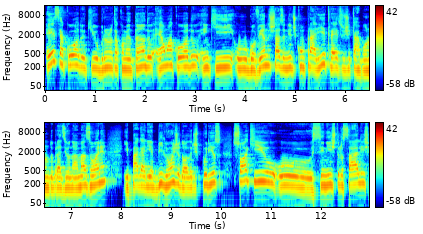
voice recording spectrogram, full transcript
Esse acordo que o Bruno está comentando é um acordo em que o governo dos Estados Unidos compraria créditos de carbono do Brasil na Amazônia e pagaria bilhões de dólares por isso, só que o, o sinistro Salles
